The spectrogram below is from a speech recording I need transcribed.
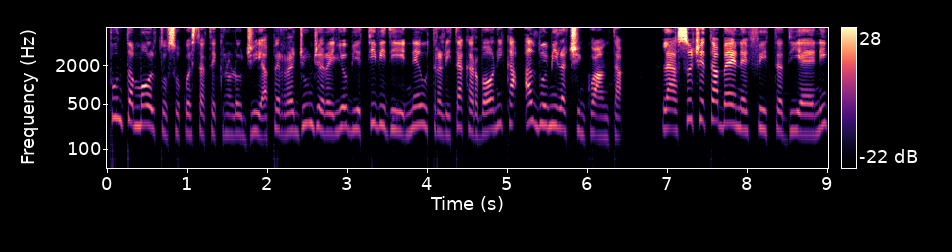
punta molto su questa tecnologia per raggiungere gli obiettivi di neutralità carbonica al 2050. La società Benefit di Eni,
